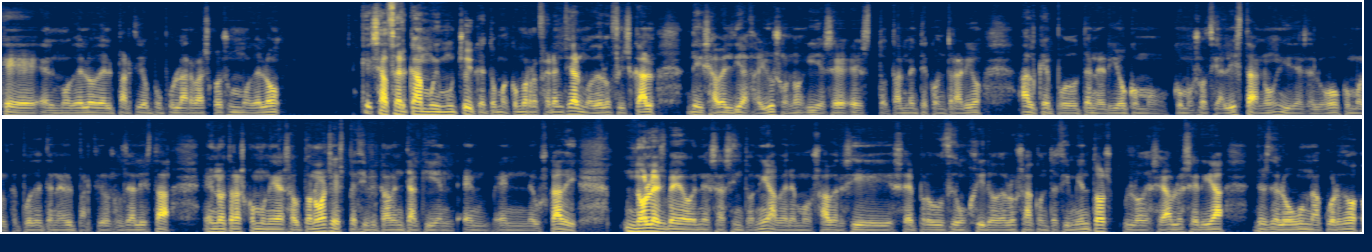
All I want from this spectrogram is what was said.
que el modelo del Partido Popular Vasco es un modelo que se acerca muy mucho y que toma como referencia el modelo fiscal de Isabel Díaz Ayuso, ¿no? y ese es totalmente contrario al que puedo tener yo como, como socialista, ¿no? y desde luego como el que puede tener el Partido Socialista en otras comunidades autónomas y específicamente aquí en, en, Euskadi. No les veo en esa sintonía, veremos a ver si se produce un giro de los acontecimientos. Lo deseable sería, desde luego, un acuerdo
